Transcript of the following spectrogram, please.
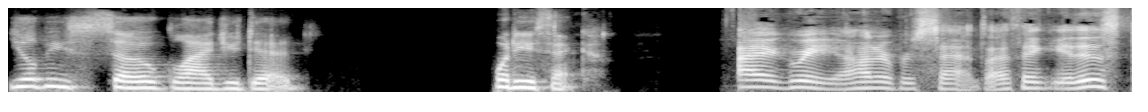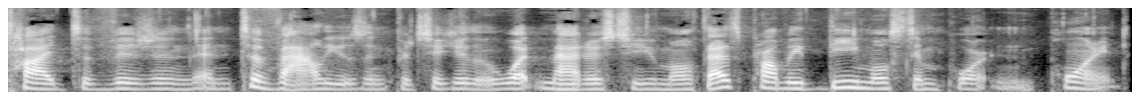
You'll be so glad you did. What do you think? I agree 100%. I think it is tied to vision and to values in particular, what matters to you most. That's probably the most important point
